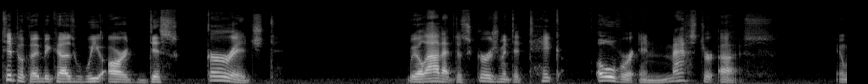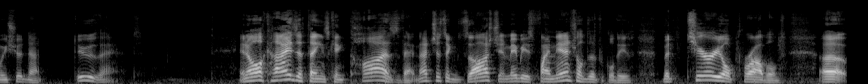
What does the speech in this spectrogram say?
typically because we are discouraged. We allow that discouragement to take over and master us. And we should not do that. And all kinds of things can cause that, not just exhaustion, maybe it's financial difficulties, material problems. Uh,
